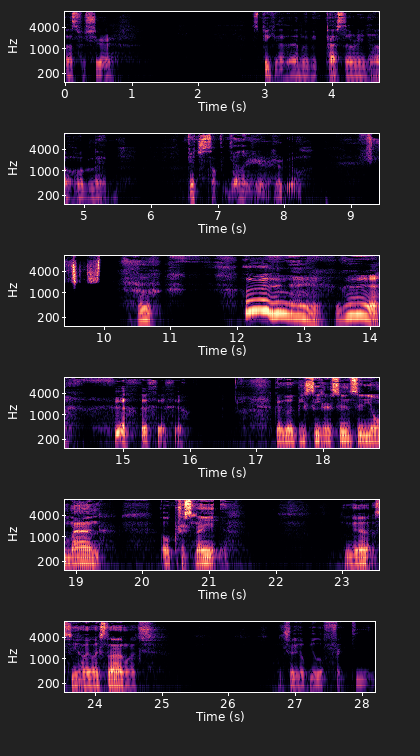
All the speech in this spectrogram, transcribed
That's for sure. Speaking of that, maybe passed out right now. Hold on. Get yourself together here. Here we go. Gonna go to BC here soon, the old man, old Chris Knight. Yeah, see how he likes that much. I'm sure he'll be a little freaky,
